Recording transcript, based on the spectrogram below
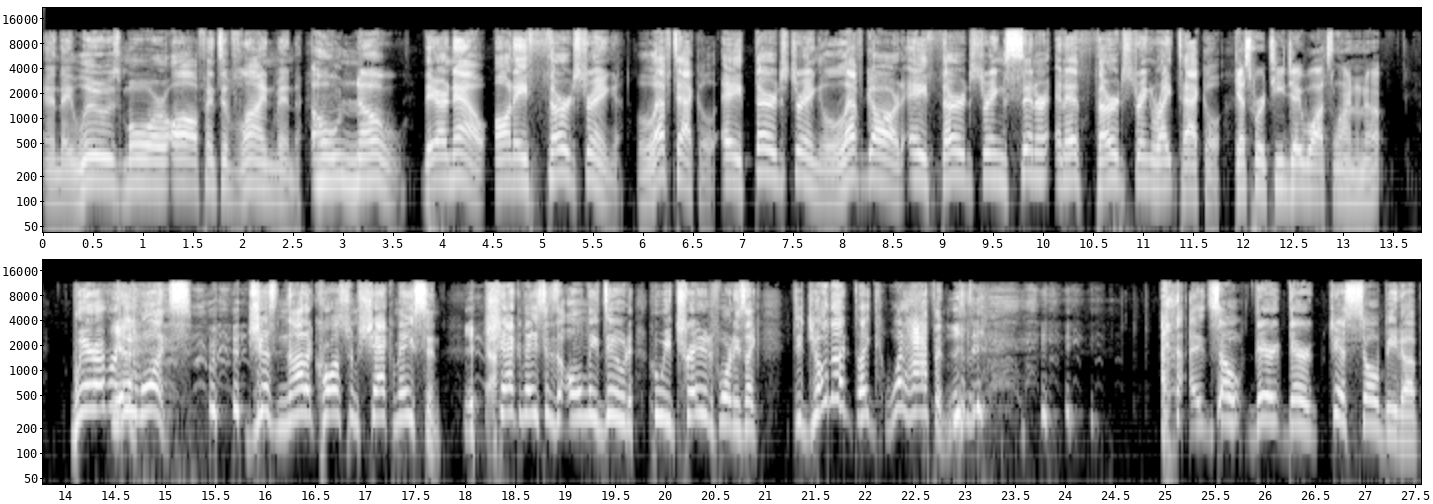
and they lose more offensive linemen. oh no. They are now on a third string left tackle, a third string left guard, a third string center, and a third string right tackle. Guess where TJ Watt's lining up? Wherever Yeah. he wants, just not across from Shaq Mason. Shaq Mason's the only dude who he traded for, and he's like, "Did y'all not like what happened?" so they're they're just so beat up.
